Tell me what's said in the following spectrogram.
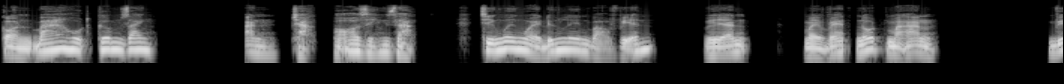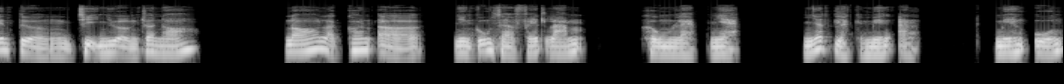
Còn ba hột cơm danh. Ăn chẳng bỏ dính rằng. Chị ngoay ngoài đứng lên bảo Viễn. Viễn, mày vét nốt mà ăn. Viễn tưởng chị nhường cho nó. Nó là con ở, nhưng cũng ra phết lắm. Không lẹp nhẹp. Nhất là cái miếng ăn. Miếng uống,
